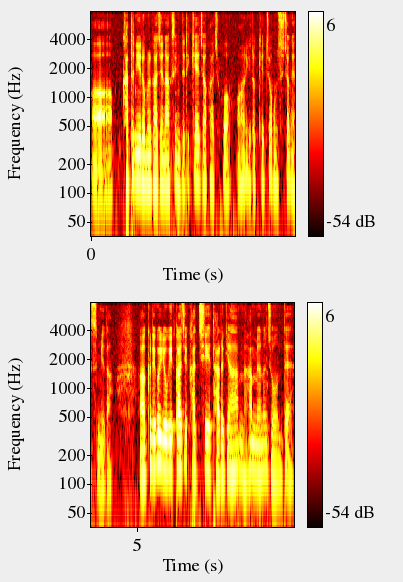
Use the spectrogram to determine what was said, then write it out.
어, 같은 이름을 가진 학생들이 깨져가지고 어, 이렇게 조금 수정했습니다. 아, 그리고 여기까지 같이 다르게 함, 하면 은 좋은데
